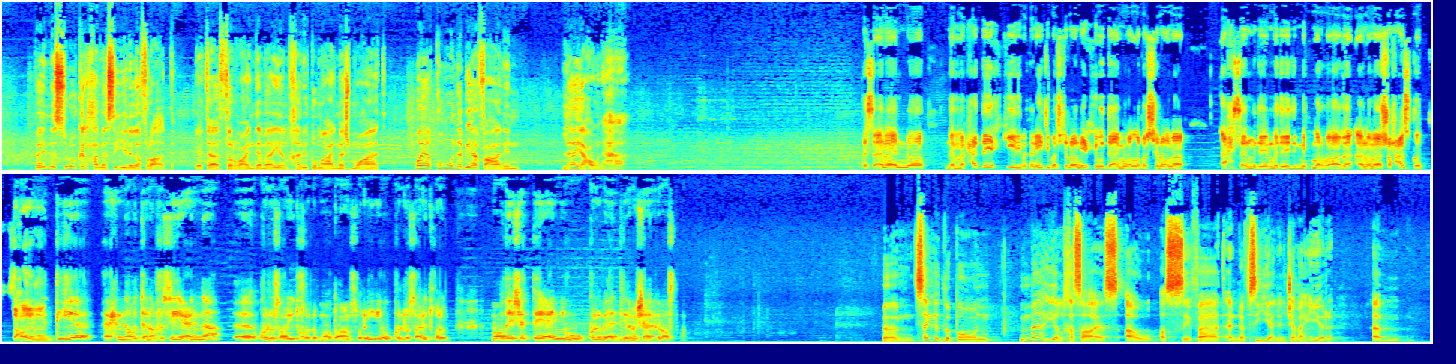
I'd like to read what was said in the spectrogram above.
فإن السلوك الحماسي للأفراد يتأثر عندما ينخرط مع المجموعات ويقومون بأفعال لا يعونها. بس أنا إنه لما حدا يحكي لي مثلا يجي برشلونة يحكي قدامي والله برشلونة أحسن من ريال مدريد 100 مرة. لا أنا مش راح أسكت. صح ولا لا؟ النديه إحنا والتنافسية عندنا آه، كله صار يدخل بموضوع عنصرية وكله صار يدخل بمواضيع شتى يعني وكله بيؤدي لمشاكل أصلا. سيد لوبون ما هي الخصائص أو الصفات النفسية للجماهير؟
